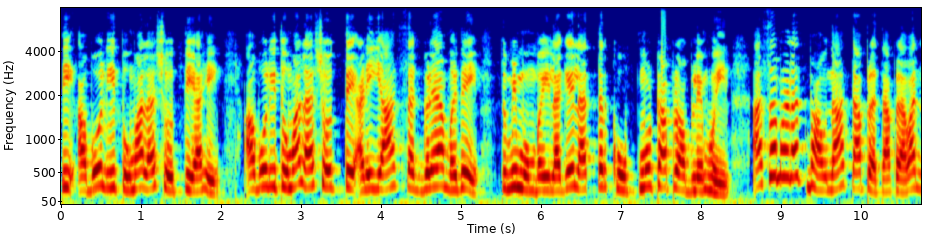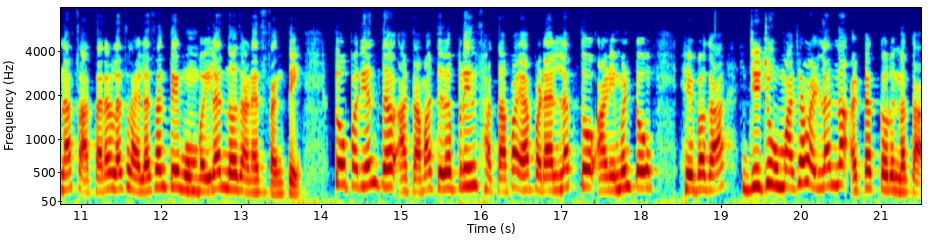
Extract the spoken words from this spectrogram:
ती अबोली तुम्हाला शोधती आहे. अबोली तुम्हाला शोधते आणि या सगळ्यामध्ये तुम्ही मुंबईला गेलात तर खूप मोठा प्रॉब्लेम होईल. असं म्हणत भावना त्या प्रतापरावांना साताऱ्यालाच राहायला सांगते मुंबईला न जाण्यास सांगते. तोपर्यंत आता मात्र प्रिन्स हातापाया पडायला लागतो आणि म्हणतो हे बघा जिजू माझ्या वडिलांना अटक करू नका.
